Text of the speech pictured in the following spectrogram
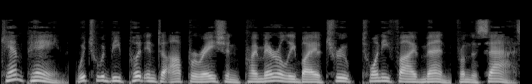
campaign, which would be put into operation primarily by a troop 25 men from the SAS.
